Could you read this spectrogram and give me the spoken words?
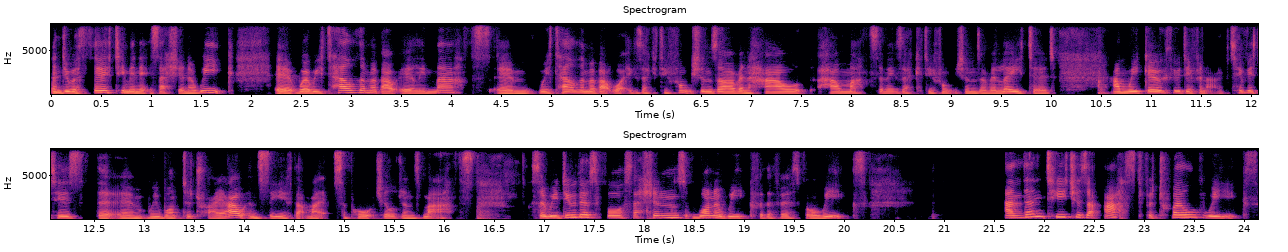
and do a 30 minute session a week uh, where we tell them about early maths, um, we tell them about what executive functions are and how, how maths and executive functions are related. And we go through different activities that um, we want to try out and see if that might support children's maths. So we do those four sessions, one a week for the first four weeks. And then teachers are asked for 12 weeks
